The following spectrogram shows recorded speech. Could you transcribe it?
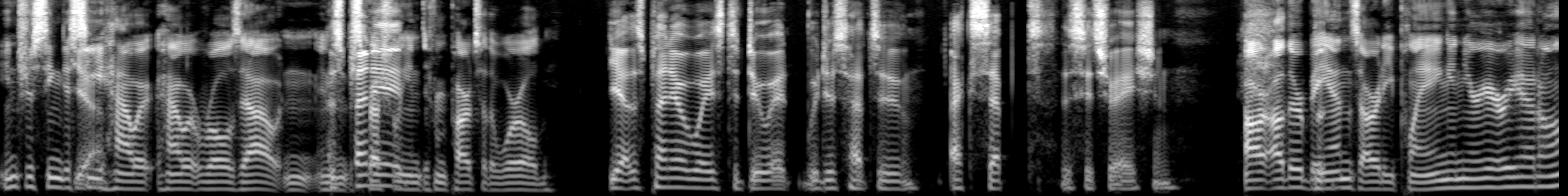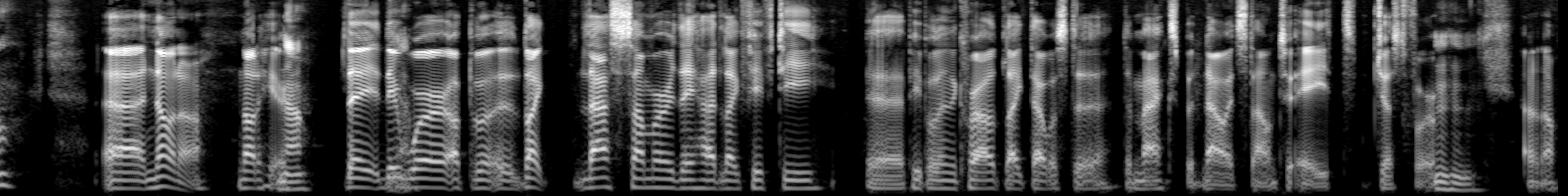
Interesting to see how it how it rolls out, and, and especially in different parts of the world. Yeah, there's plenty of ways to do it. We just have to accept the situation. Are other bands already playing in your area at all? Uh, no, no, not here. No. They they Yeah. were up uh, like last summer. They had like 50 uh, people in the crowd. Like that was the the max. But now it's down to eight, just for hmm I don't know,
